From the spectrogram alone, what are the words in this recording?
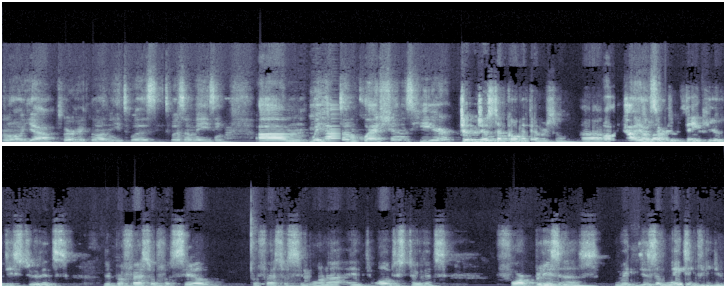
Oh yeah, perfect one. It was it was amazing. Um, we have some questions here. Ju- Just a comment, Emerson. Uh, Oh yeah, yeah. I'd like to thank you, the students, the Professor Vasil, Professor Simona, and all the students for pleasing us with this amazing video.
